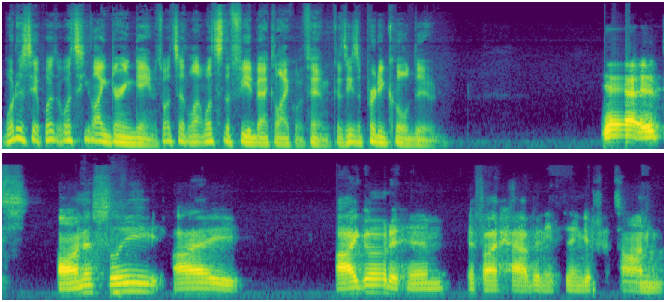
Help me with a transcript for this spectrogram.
what is it? What, what's he like during games? What's it like? What's the feedback like with him? Because he's a pretty cool dude. Yeah, it's honestly I I go to him if I have anything, if it's on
